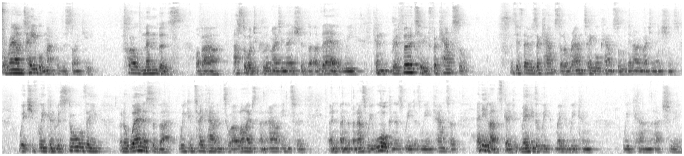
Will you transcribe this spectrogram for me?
A round table map of the psyche, 12 members of our astrological imagination that are there that we can refer to for counsel, as if there is a council, a round table council within our imaginations, which if we can restore the an awareness of that we can take out into our lives and out into and, and, and as we walk and as we as we encounter any landscape it may be that we maybe we can we can actually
